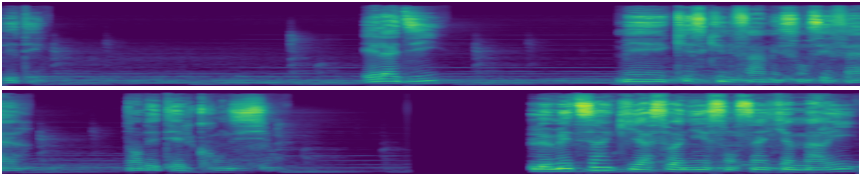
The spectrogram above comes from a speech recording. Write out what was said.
d'été. Elle a dit, mais qu'est-ce qu'une femme est censée faire dans de telles conditions? Le médecin qui a soigné son cinquième mari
